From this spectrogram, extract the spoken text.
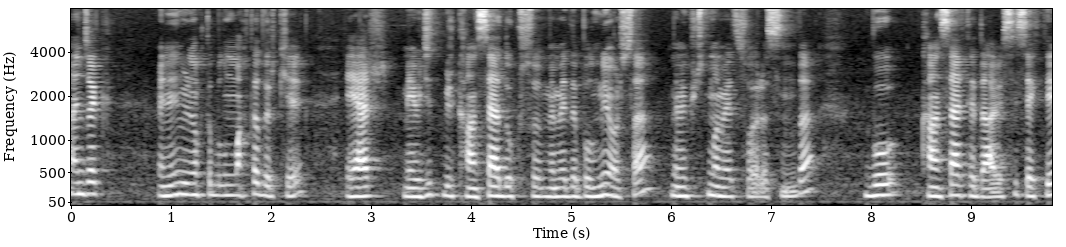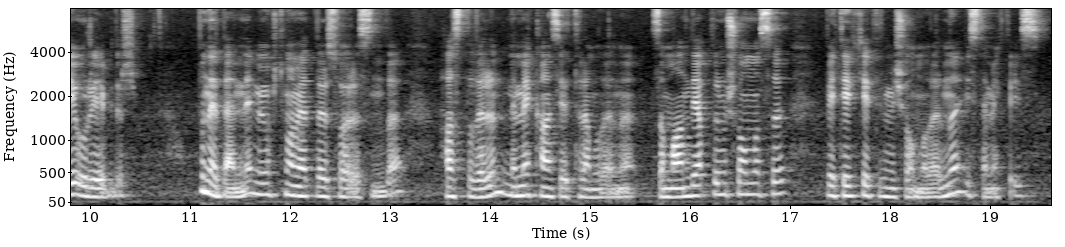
Ancak önemli bir nokta bulunmaktadır ki eğer mevcut bir kanser dokusu memede bulunuyorsa meme küçültme ameliyatı sonrasında bu kanser tedavisi sekteye uğrayabilir. Bu nedenle meme küçültme ameliyatları sonrasında hastaların meme kanseri taramalarını zamanında yaptırmış olması ve tetkik ettirilmiş olmalarını istemekteyiz.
